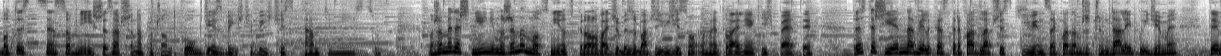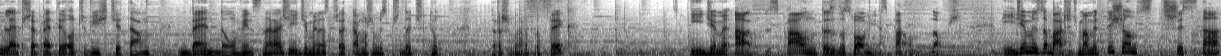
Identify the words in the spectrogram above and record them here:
bo to jest sensowniejsze zawsze na początku. Gdzie jest wyjście? Wyjście jest w tamtym miejscu. Możemy też, nie, nie możemy mocniej odscrollować, żeby zobaczyć, gdzie są ewentualnie jakieś pety. To jest też jedna wielka strefa dla wszystkich, więc zakładam, że czym dalej pójdziemy, tym lepsze pety oczywiście tam będą. Więc na razie idziemy na sprzedaż. A, możemy sprzedać tu. Proszę bardzo, pyk. I idziemy. A, spawn to jest dosłownie spawn. Dobrze. I idziemy zobaczyć. Mamy 1300,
